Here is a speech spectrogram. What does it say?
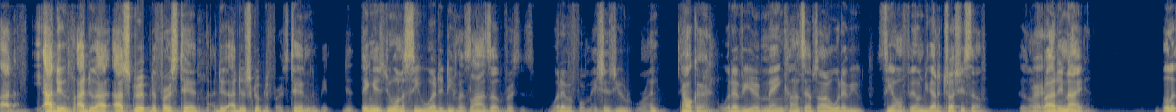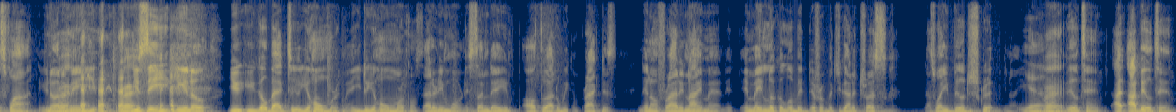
I do, I do. I, I script the first ten. I do, I do script the first ten. The thing is, you want to see where the defense lines up versus whatever formations you run, Okay. whatever your main concepts are, whatever you see on film. You got to trust yourself because on Right. Friday night, bullets flying. You know what I mean? You, Right. you see, you know, you you go back to your homework, man. You do your homework on Saturday morning, Sunday, all throughout the week in practice. And then on Friday night, man, it, it may look a little bit different, but you got to trust. That's why you build your script. You know, you yeah, Right. build ten. I, I build ten.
